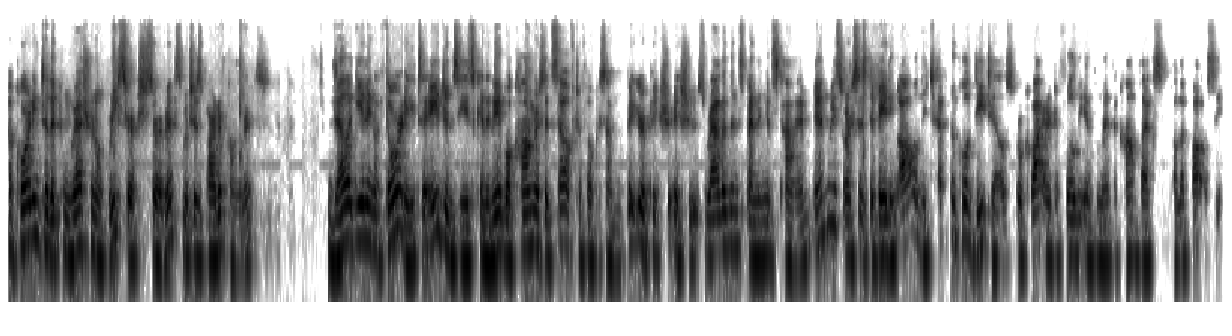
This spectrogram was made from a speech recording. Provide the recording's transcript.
According to the Congressional Research Service, which is part of Congress, Delegating authority to agencies can enable Congress itself to focus on bigger picture issues rather than spending its time and resources debating all the technical details required to fully implement a complex public policy.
